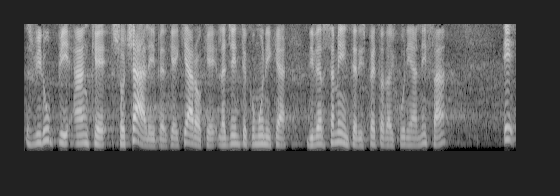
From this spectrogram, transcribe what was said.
sviluppi anche sociali, perché è chiaro che la gente comunica diversamente rispetto ad alcuni anni fa, e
